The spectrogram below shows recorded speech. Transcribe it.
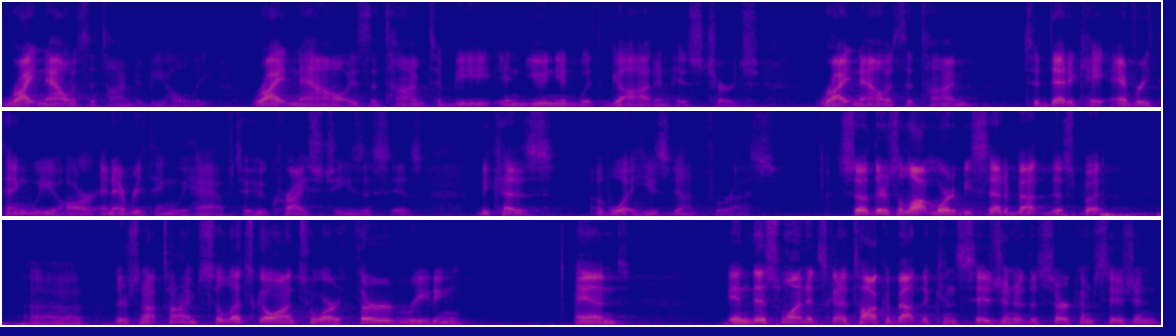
right now is the time to be holy. Right now is the time to be in union with God and His church. Right now is the time to dedicate everything we are and everything we have to who Christ Jesus is. Because of what he's done for us. So there's a lot more to be said about this, but uh, there's not time. So let's go on to our third reading. And in this one, it's going to talk about the concision or the circumcision,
